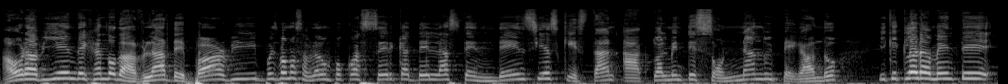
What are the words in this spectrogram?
Ahora bien, dejando de hablar de Barbie, pues vamos a hablar un poco acerca de las tendencias que están actualmente sonando y pegando y que claramente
